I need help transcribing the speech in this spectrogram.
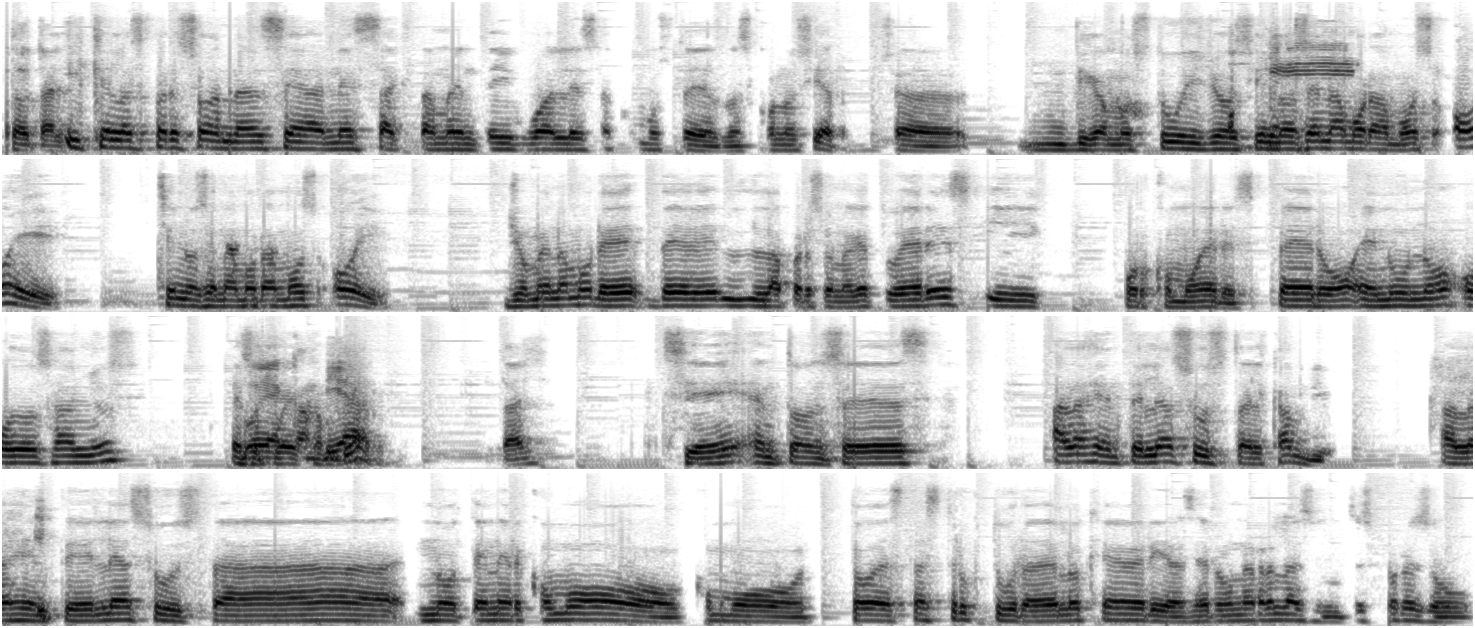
Total. Y que las personas sean exactamente iguales a como ustedes las conocieron. O sea, digamos tú y yo, si nos enamoramos hoy, si nos enamoramos hoy, yo me enamoré de la persona que tú eres y por cómo eres, pero en uno o dos años eso puede cambiar. Total. Sí, entonces a la gente le asusta el cambio. A la gente le asusta no tener como, como toda esta estructura de lo que debería ser una relación. Entonces, por eso,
